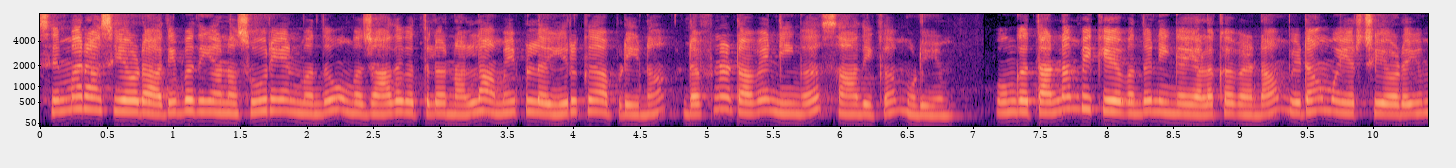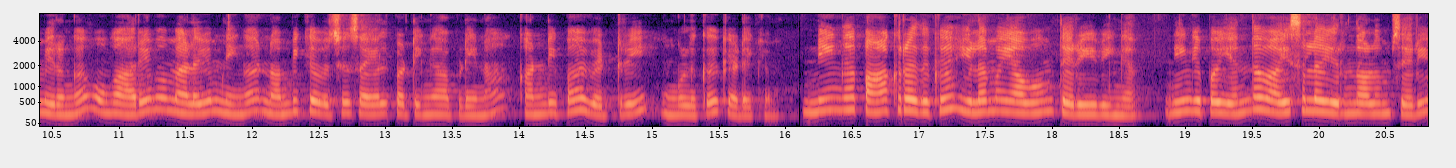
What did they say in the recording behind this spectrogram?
சிம்மராசியோட அதிபதியான சூரியன் வந்து உங்கள் ஜாதகத்தில் நல்ல அமைப்பில் இருக்குது அப்படின்னா டெஃபினட்டாகவே நீங்கள் சாதிக்க முடியும். உங்கள் தன்னம்பிக்கையை வந்து நீங்கள் இழக்க வேண்டாம். விடாமுயற்சியோடையும் இருங்க. உங்கள் அறிவு மேலேயும் நீங்கள் நம்பிக்கை வச்சு செயல்பட்டீங்க அப்படின்னா கண்டிப்பாக வெற்றி உங்களுக்கு கிடைக்கும். நீங்கள் பார்க்குறதுக்கு இளமையாகவும் தெரிவிங்க நீங்கள் இப்போ எந்த வயசில் இருந்தாலும் சரி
